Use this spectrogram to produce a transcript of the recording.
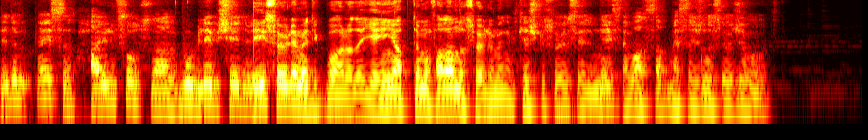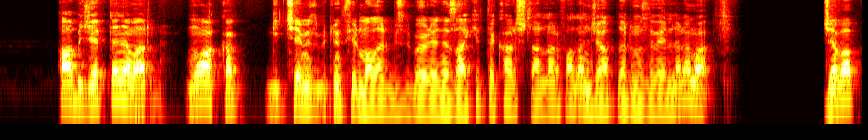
Dedim neyse hayırlısı olsun abi. Bu bile bir şeydir. Şeyi söylemedik bu arada. Yayın yaptığımı falan da söylemedim. Keşke söyleseydim. Neyse WhatsApp mesajında söyleyeceğim onu. Abi cepte ne var? Muhakkak gideceğimiz bütün firmalar bizi böyle nezaketle karşılarlar falan. Cevaplarımızı verirler ama cevap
